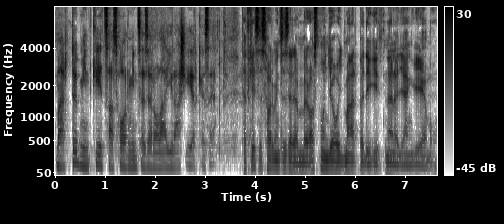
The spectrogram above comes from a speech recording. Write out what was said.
már több mint 230 ezer aláírás érkezett. Tehát 230 ezer ember azt mondja, hogy már pedig itt ne legyen GMO.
